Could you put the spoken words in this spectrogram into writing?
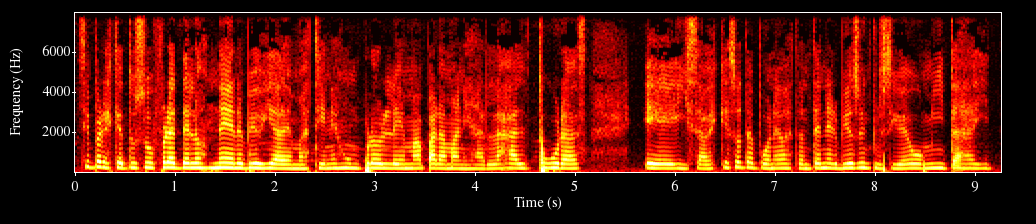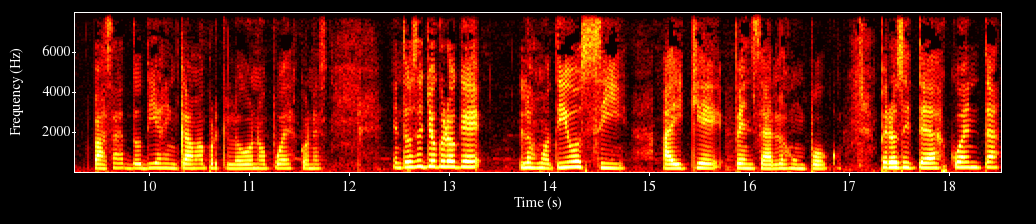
Sí, pero es que tú sufres de los nervios y además tienes un problema para manejar las alturas eh, y sabes que eso te pone bastante nervioso, inclusive vomitas y pasas dos días en cama porque luego no puedes con eso. Entonces yo creo que los motivos sí hay que pensarlos un poco. Pero si te das cuenta,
